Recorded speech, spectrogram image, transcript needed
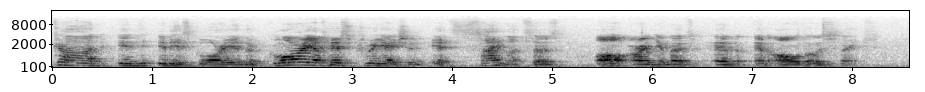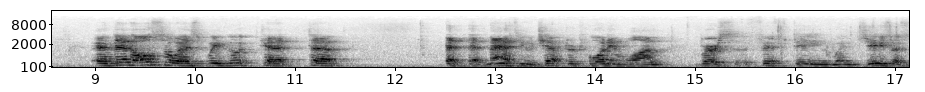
God in, in his glory, in the glory of his creation, it silences all arguments and, and all those things. And then also as we look at uh, at, at Matthew chapter 21, verse 15, when Jesus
